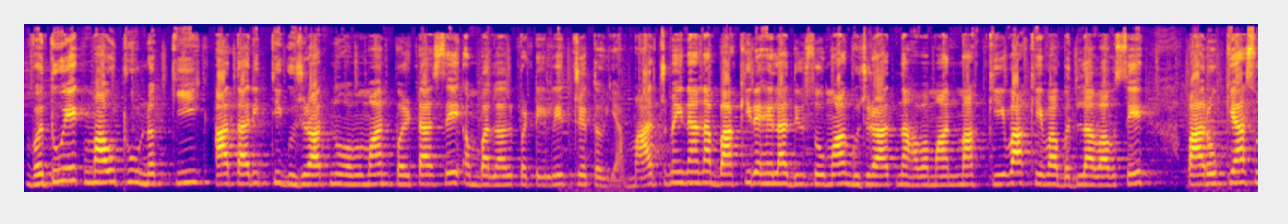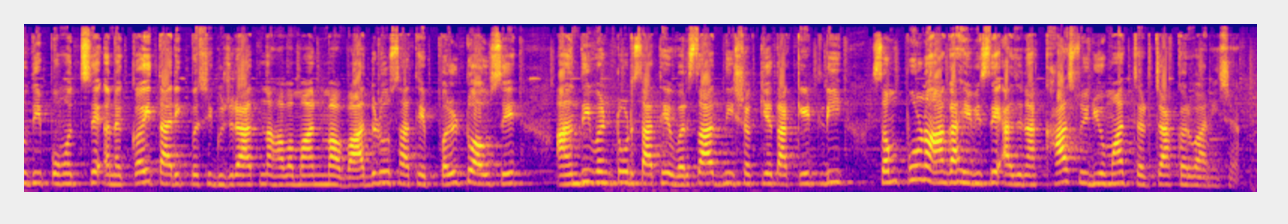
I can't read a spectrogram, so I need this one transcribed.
વધુ એક માવઠું નક્કી આ તારીખથી ગુજરાતનું હવામાન પલટાશે અંબાલાલ પટેલે ચેતવ્યા. માર્ચ મહિનાના બાકી રહેલા દિવસોમાં ગુજરાતના હવામાનમાં કેવા કેવા બદલાવ આવશે, પારો ક્યાં સુધી પહોંચશે અને કઈ તારીખ પછી ગુજરાતના હવામાનમાં વાદળો સાથે પલટો આવશે, આંધી વંટોળ સાથે વરસાદની શક્યતા કેટલી, સંપૂર્ણ આગાહી વિશે આજના ખાસ વિડીયોમાં ચર્ચા કરવાની છે.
